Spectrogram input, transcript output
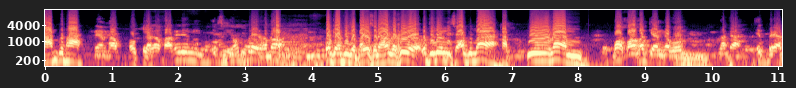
13กุมภาแมนครับโอเคแล้วก็ฝากนิดนึงเอฟซีของที่ประเทศนะครับเนาะโปรแกรมที่จะไปสนามก็คือวันที่หนึ่งที่สองกุมภาครับอยู่งานมอขอขอนแก่นครับผมแล้วก็เอสแปด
